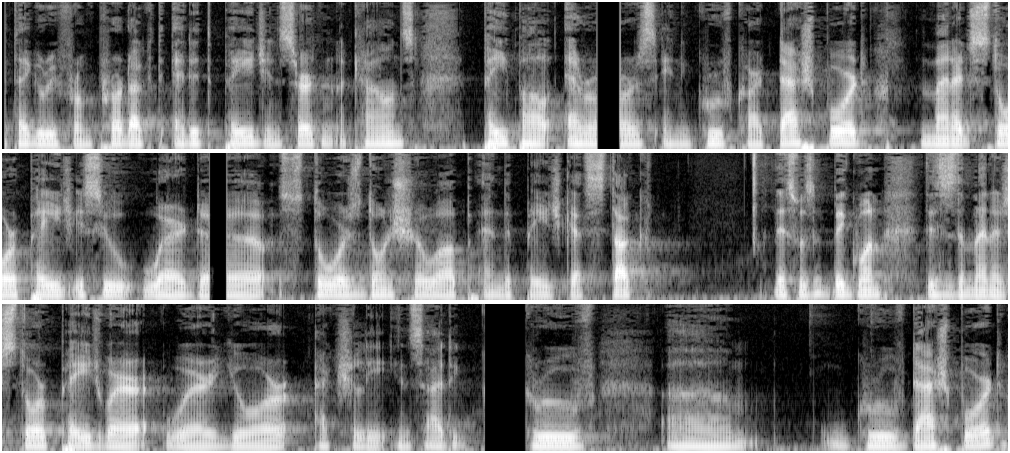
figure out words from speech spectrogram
category from product edit page in certain accounts. PayPal error $10 in GrooveKart dashboard. Manage store page issue where the stores don't show up and the page gets stuck. This was a big one. This is the manage store page where where you're actually inside the Groove um, Groove dashboard.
